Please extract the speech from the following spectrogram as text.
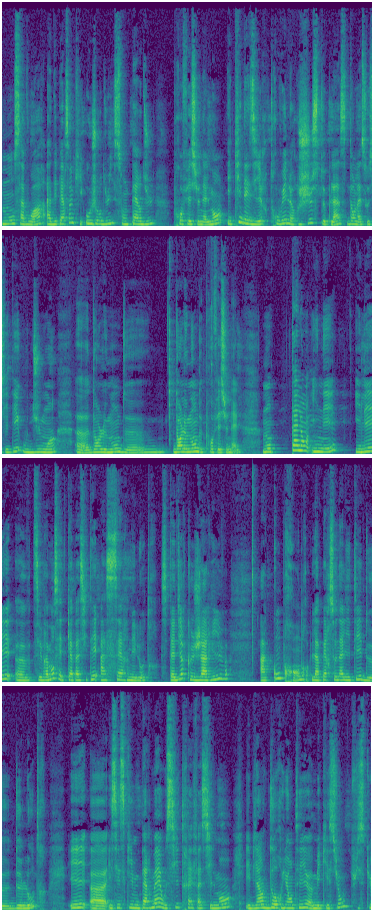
mon savoir à des personnes qui aujourd'hui sont perdues professionnellement et qui désirent trouver leur juste place dans la société ou du moins dans le monde professionnel. Mon talent inné, il est, euh, c'est vraiment cette capacité à cerner l'autre. C'est-à-dire que j'arrive à comprendre la personnalité de, l'autre euh, et, c'est ce qui me permet aussi très facilement eh bien, d'orienter euh, mes questions puisque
